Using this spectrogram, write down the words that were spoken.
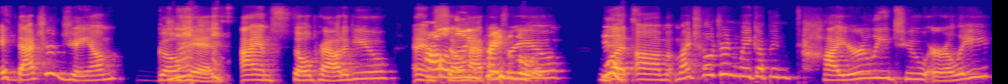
if that's your jam, go ahead. I am so proud of you and I'm so happy for you. Yes. But um my children wake up entirely too early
